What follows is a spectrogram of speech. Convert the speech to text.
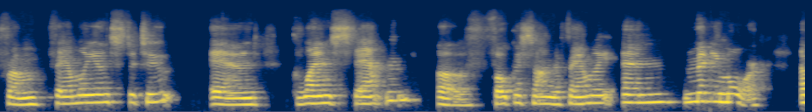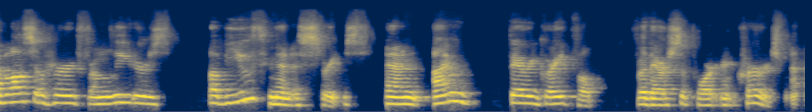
from Family Institute and Glenn Stanton of Focus on the Family, and many more. I've also heard from leaders of youth ministries, and I'm very grateful for their support and encouragement.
